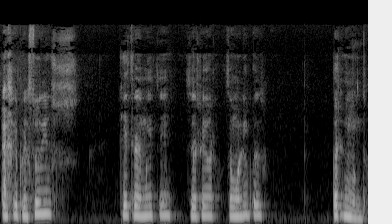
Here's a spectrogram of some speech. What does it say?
AGP Studios que transmite Cerro Tamaulipas para el mundo.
